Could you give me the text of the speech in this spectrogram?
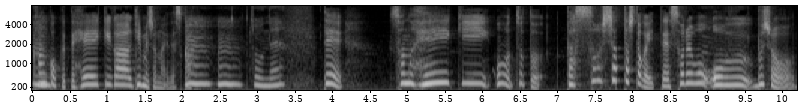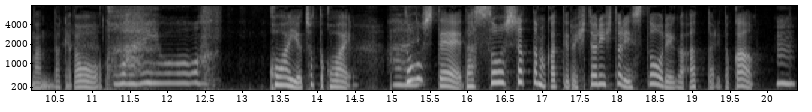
うん。韓国って兵役が義務じゃないですか、うんうん。そうね。でその兵役をちょっと脱走しちゃった人がいてそれを追う部署なんだけど、怖いよ。怖いよ。ちょっと怖い、はい。どうして脱走しちゃったのかっていうのは一人一人ストーリーがあったりとか、うん。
